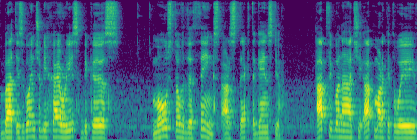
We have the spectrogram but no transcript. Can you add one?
but it's going to be high risk because most of the things are stacked against you. Up Fibonacci up market wave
